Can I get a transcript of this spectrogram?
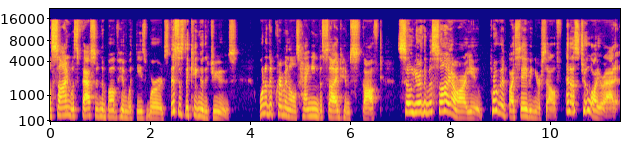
A sign was fastened above him with these words This is the king of the Jews. One of the criminals hanging beside him scoffed, So you're the Messiah, are you? Prove it by saving yourself, and us too while you're at it.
